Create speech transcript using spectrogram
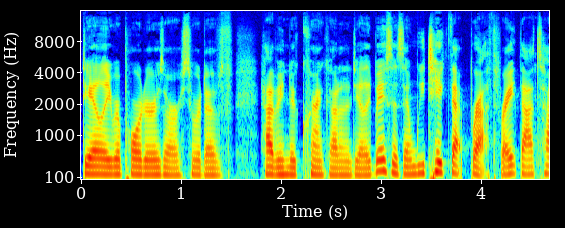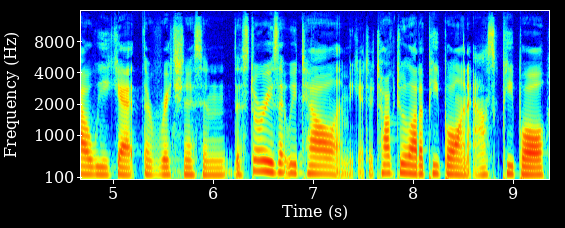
daily reporters are sort of having to crank out on a daily basis and we take that breath right? That's how we get the richness in the stories that we tell and we get to talk to a lot of people and ask people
